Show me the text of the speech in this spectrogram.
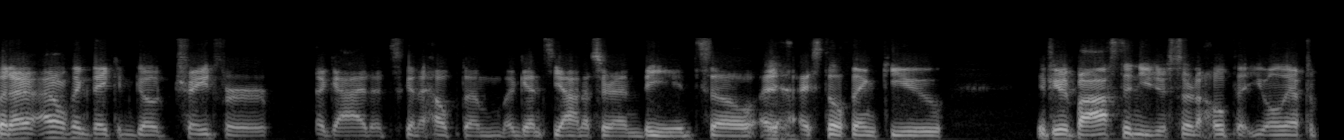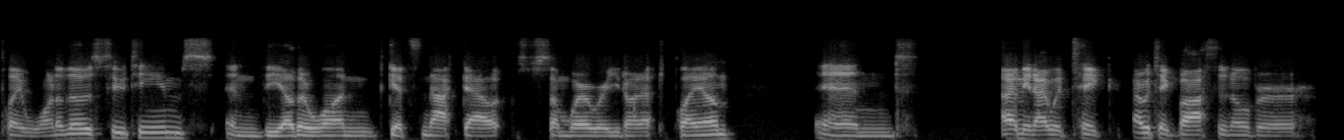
But I, I don't think they can go trade for a guy that's going to help them against Giannis or Embiid. So yeah. I, I still think you if you're Boston, you just sort of hope that you only have to play one of those two teams and the other one gets knocked out somewhere where you don't have to play them. And I mean, I would take I would take Boston over.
